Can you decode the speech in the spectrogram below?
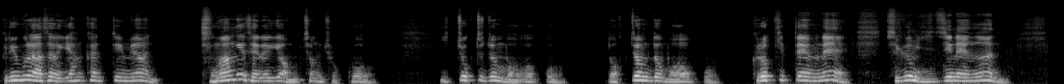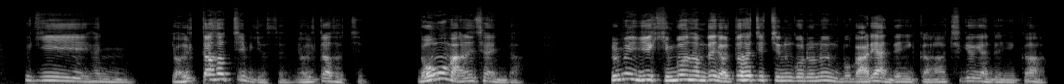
그리고 나서 여기 한 칸 뛰면 중앙의 세력이 엄청 좋고 이쪽도 좀 먹었고 넉점도 먹었고 그렇기 때문에 지금 이 진행은 흑이 한 15집 이겼어요. 15집. 너무 많은 차이입니다. 그러면 이게 김번 3단 15집 지는 거로는 뭐 말이 안 되니까 추격이 안 되니까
